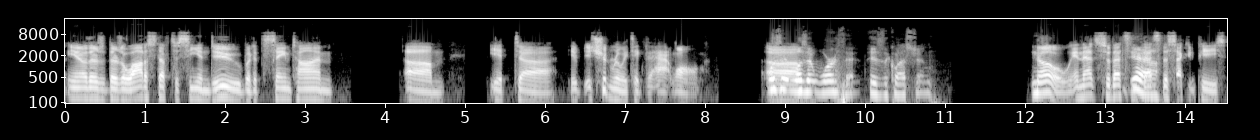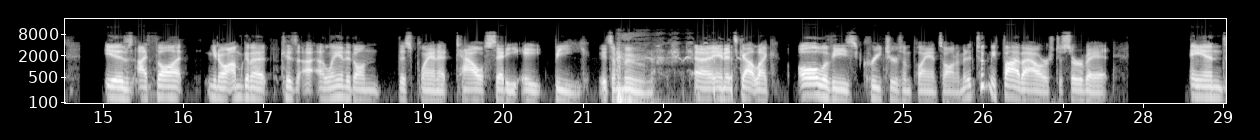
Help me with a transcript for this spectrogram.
You know, there's there's a lot of stuff to see and do, but at the same time, um, it uh, it, it shouldn't really take that long. Was it was Um, it worth it? Is the question. No, and that's so that's Yeah. that's the second piece. Is I thought you know I'm gonna because I, I landed on this planet Tau Ceti Eight B. It's a moon, uh, and it's got like all of these creatures and plants on them, and it took me five hours to survey it. And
